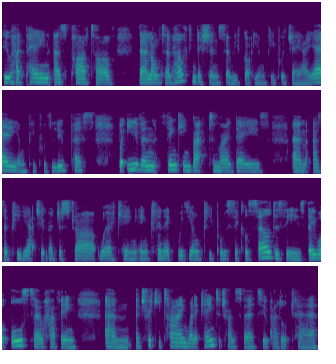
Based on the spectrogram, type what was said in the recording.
who had pain as part of their long term health condition. So we've got young people with JIA, young people with lupus. But even thinking back to my days um, as a paediatric registrar working in clinic with young people with sickle cell disease, they were also having um, a tricky time when it came to transfer to adult care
